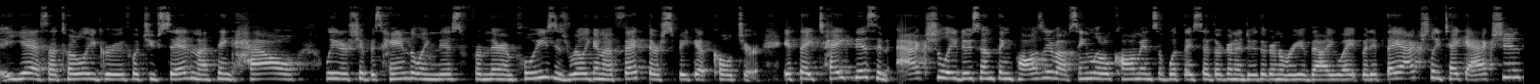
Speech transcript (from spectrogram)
Yes, I totally agree with what you've said. And I think how leadership is handling this from their employees is really going to affect their speak up culture. If they take this and actually do something positive, I've seen little comments of what they said they're going to do, they're going to reevaluate. But if they actually take action,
